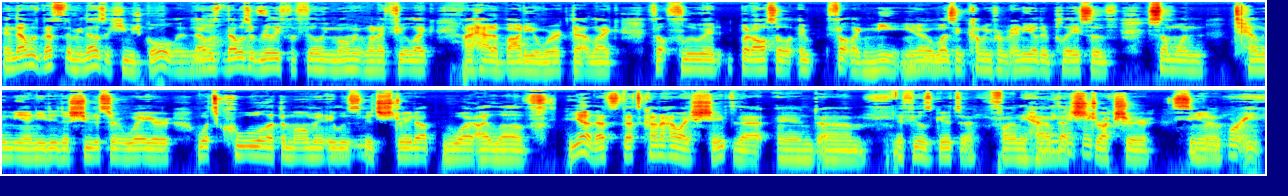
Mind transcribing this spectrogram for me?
And that was, that's, I mean, that was a huge goal. And that yeah, was, that was a really fulfilling moment when I feel like I had a body of work that like felt fluid, but also it felt like me, you mm-hmm. know, it mm-hmm. wasn't coming from any other place of someone telling me I needed to shoot a certain way or what's cool at the moment. It was it's straight up what I love. Yeah, that's that's kind of how I shaped that, and um, it feels good to finally have that structure. Like super you know? important.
